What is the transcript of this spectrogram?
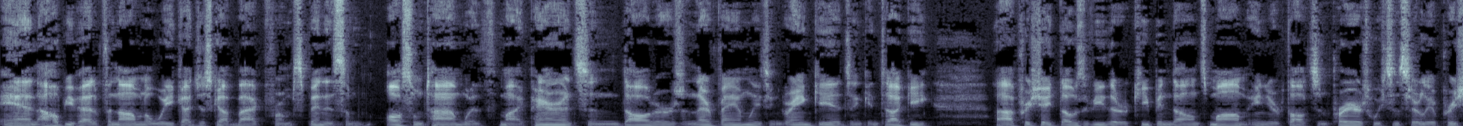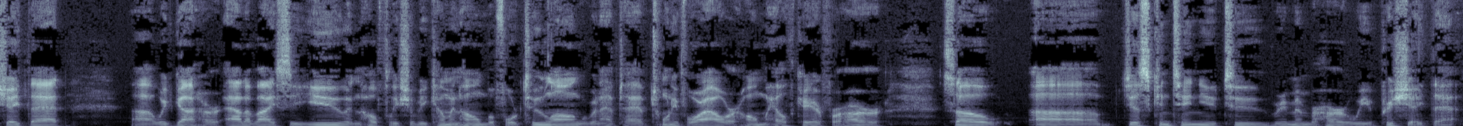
And I hope you've had a phenomenal week. I just got back from spending some awesome time with my parents and daughters and their families and grandkids in Kentucky. I appreciate those of you that are keeping Dawn's mom in your thoughts and prayers. We sincerely appreciate that. Uh, we've got her out of ICU and hopefully she'll be coming home before too long. We're going to have to have 24 hour home health care for her. So, uh, just continue to remember her. We appreciate that.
